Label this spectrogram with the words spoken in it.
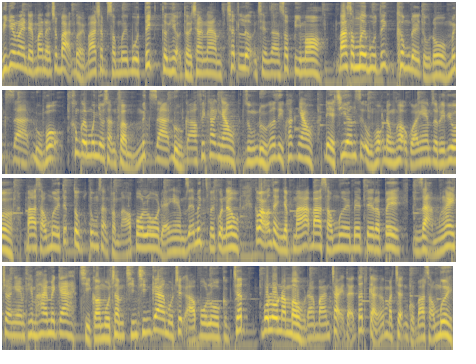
Video này được mang đến cho bạn bởi 360 Boutique, thương hiệu thời trang nam chất lượng trên gian Shopee Mall. 360 Boutique không đầy tủ đồ, mix ra đủ bộ, không cần mua nhiều sản phẩm, mix ra đủ các outfit khác nhau, dùng đủ các dịp khác nhau. Để tri ân sự ủng hộ đồng hậu của anh em The Reviewer, 360 tiếp tục tung sản phẩm áo polo để anh em dễ mix với quần âu. Các bạn có thể nhập mã 360 BTRP giảm ngay cho anh em thêm 20k, chỉ còn 199k một chiếc áo polo cực chất. Polo 5 màu đang bán chạy tại tất cả các mặt trận của 360.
